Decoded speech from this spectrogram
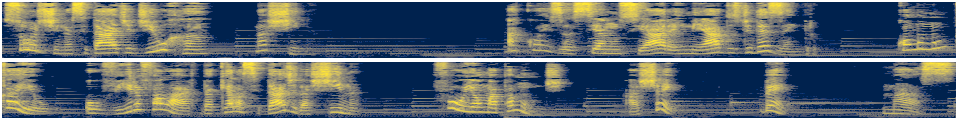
surge na cidade de Wuhan, na China a coisa se anunciara em meados de dezembro. Como nunca eu ouvira falar daquela cidade da China, fui ao Mapa Mundi. Achei. Bem, mas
